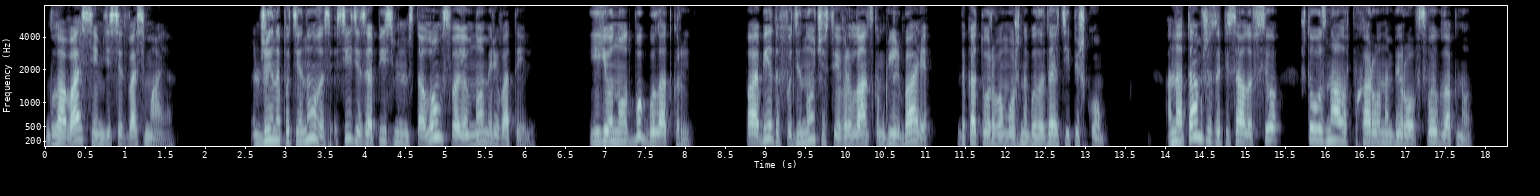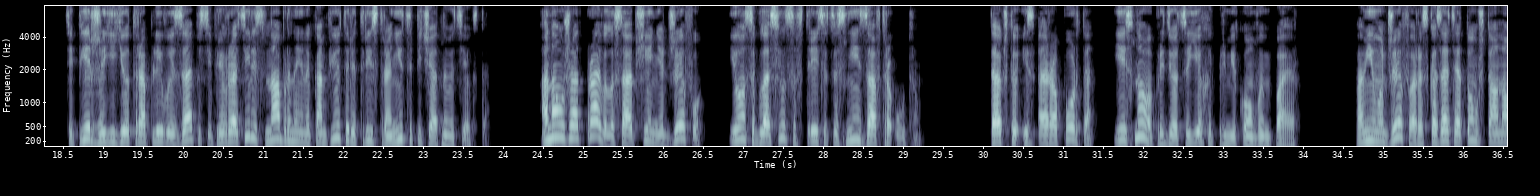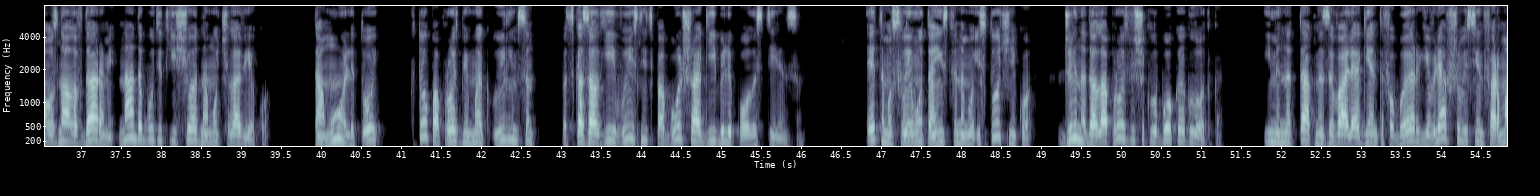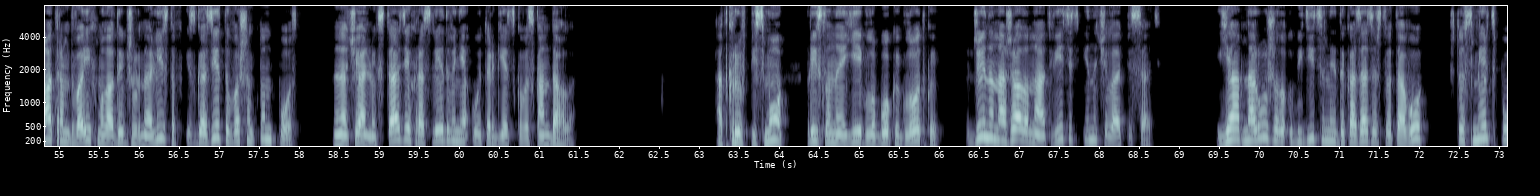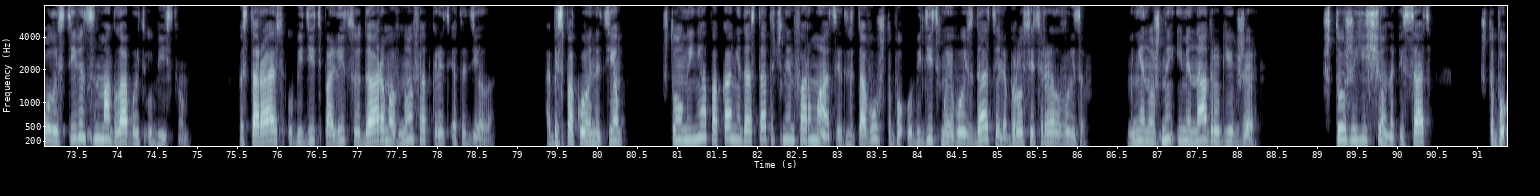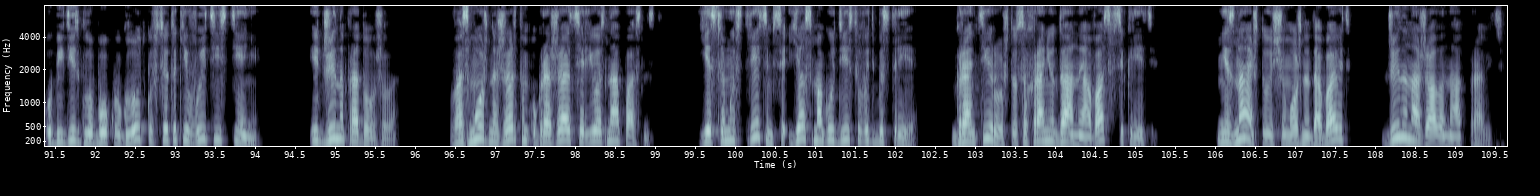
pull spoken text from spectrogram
Глава 78. Джина потянулась, сидя за письменным столом в своем номере в отеле. Ее ноутбук был открыт. Пообедав в одиночестве в ирландском гриль-баре, до которого можно было дойти пешком, она там же записала все, что узнала в похоронном бюро, в свой блокнот. Теперь же ее торопливые записи превратились в набранные на компьютере три страницы печатного текста. Она уже отправила сообщение Джеффу, и он согласился встретиться с ней завтра утром. Так что из аэропорта ей снова придется ехать прямиком в Эмпайр. Помимо Джеффа, рассказать о том, что она узнала в Дарами, надо будет еще одному человеку. Тому или той, кто по просьбе Мэг Уильямсон подсказал ей выяснить побольше о гибели Пола Стивенса. Этому своему таинственному источнику Джина дала прозвище «глубокая глотка». Именно так называли агента ФБР, являвшегося информатором двоих молодых журналистов из газеты «Вашингтон-Пост», на начальных стадиях расследования Уитергетского скандала. Открыв письмо, присланное ей глубокой глоткой, Джина нажала на «Ответить» и начала писать. Я обнаружила убедительные доказательства того, что смерть Пола Стивенсон могла быть убийством. Постараюсь убедить полицию Дарома вновь открыть это дело. Обеспокоена тем, что у меня пока недостаточно информации для того, чтобы убедить моего издателя бросить Рел вызов. Мне нужны имена других жертв. Что же еще написать, чтобы убедить глубокую глотку все-таки выйти из тени? И Джина продолжила. Возможно, жертвам угрожает серьезная опасность. Если мы встретимся, я смогу действовать быстрее. Гарантирую, что сохраню данные о вас в секрете. Не зная, что еще можно добавить, Джина нажала на «Отправить».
